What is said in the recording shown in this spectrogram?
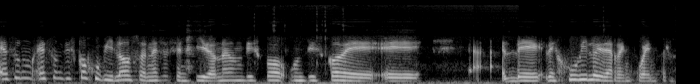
es, un, es un disco jubiloso en ese sentido, ¿no? Un disco, un disco de... Eh, de, júbilo y de reencuentro.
